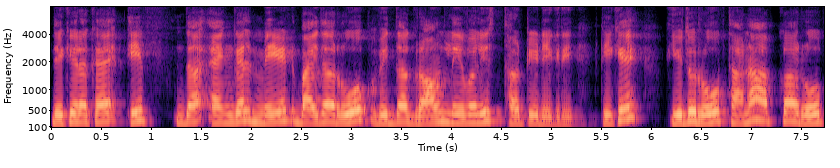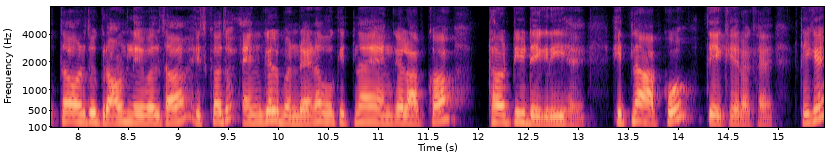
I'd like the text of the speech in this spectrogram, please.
देखे रखा है if the angle made by the rope with the ground level is thirty degree ठीक है? ये जो रोप था ना आपका रोप था और जो ग्राउंड लेवल था, इसका जो एंगल बन रहा है ना, वो कितना है? एंगल आपका थर्टी डिग्री है। इतना आपको देखे रखा है, ठीक है?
